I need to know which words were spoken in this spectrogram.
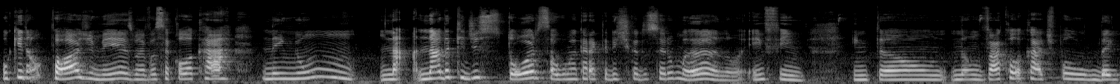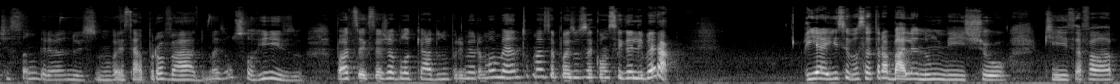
O que não pode mesmo é você colocar nenhum na, nada que distorça alguma característica do ser humano, enfim. Então, não vá colocar, tipo, um dente sangrando, isso não vai ser aprovado. Mas um sorriso pode ser que seja bloqueado no primeiro momento, mas depois você consiga liberar. E aí, se você trabalha num nicho que você fala,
